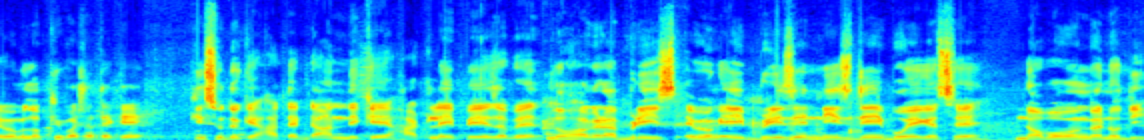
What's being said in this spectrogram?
এবং লক্ষ্মীবাসা থেকে কিছু দিকে হাতের ডান দিকে হাঁটলেই পেয়ে যাবে লোহাগড়া ব্রিজ এবং এই ব্রিজের নিচ দিয়েই বয়ে গেছে নবগঙ্গা নদী।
